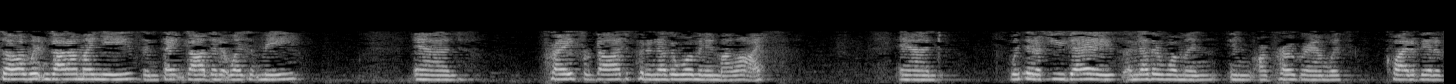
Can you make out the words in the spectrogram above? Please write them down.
So I went and got on my knees and thanked God that it wasn't me, and prayed for God to put another woman in my life. And within a few days, another woman in our program with quite a bit of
